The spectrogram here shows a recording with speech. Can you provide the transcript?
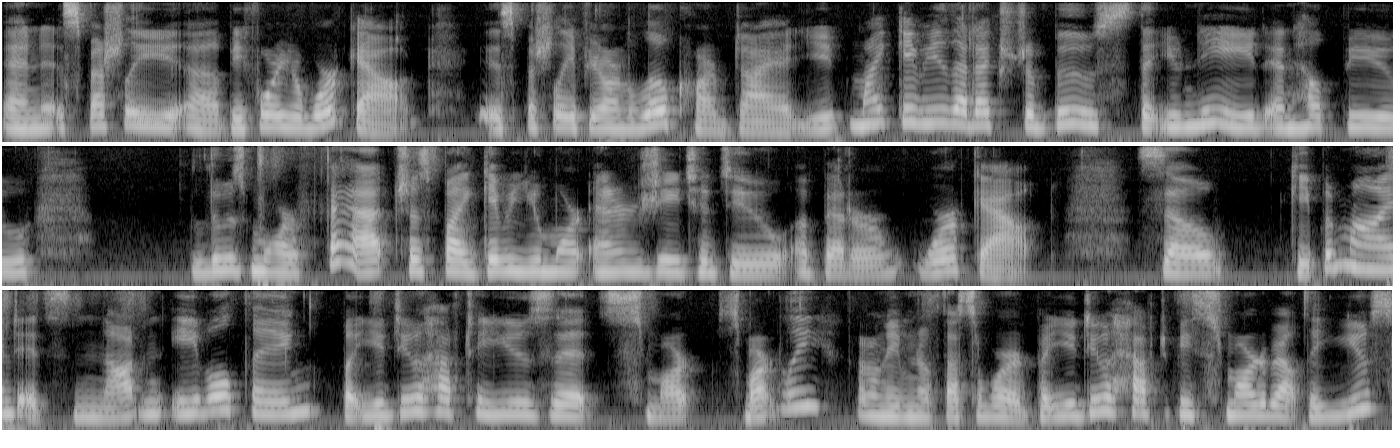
And especially uh, before your workout, especially if you're on a low carb diet, it might give you that extra boost that you need and help you lose more fat just by giving you more energy to do a better workout. So keep in mind it's not an evil thing but you do have to use it smart smartly i don't even know if that's a word but you do have to be smart about the use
